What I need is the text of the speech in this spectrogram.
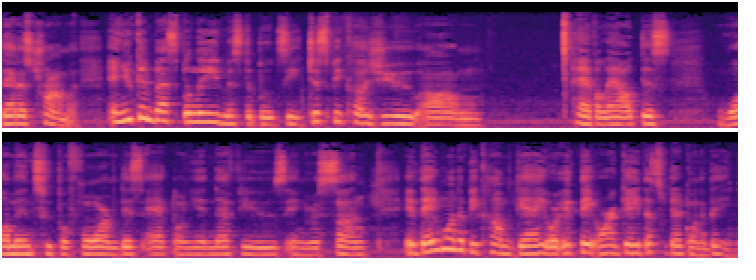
That is trauma. And you can best believe, Mr. Bootsy, just because you um, have allowed this woman to perform this act on your nephews and your son, if they want to become gay or if they are gay, that's what they're going to be.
